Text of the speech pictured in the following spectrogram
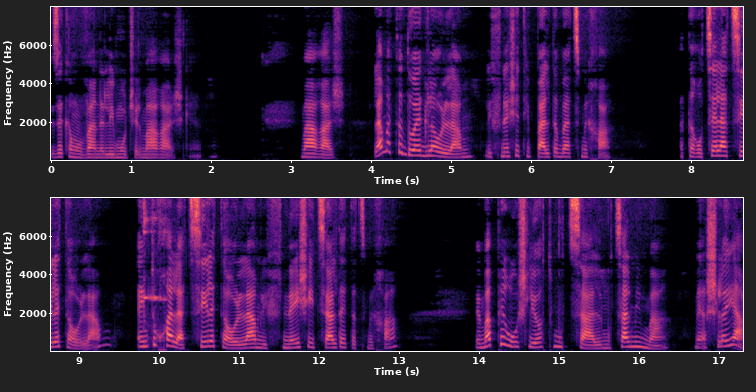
זה כמובן הלימוד של מהר"ז, כן? מהר"ז, למה אתה דואג לעולם לפני שטיפלת בעצמך? אתה רוצה להציל את העולם? האם תוכל להציל את העולם לפני שהצלת את עצמך? ומה פירוש להיות מוצל? מוצל ממה? מאשליה.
